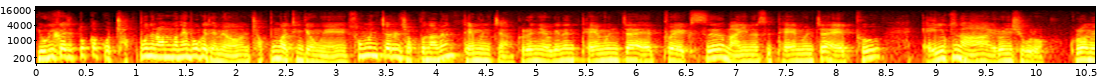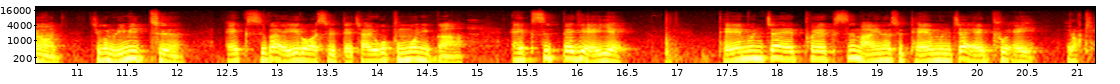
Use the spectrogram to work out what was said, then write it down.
여기까지 똑같고 적분을 한번 해보게 되면 적분 같은 경우에 소문자를 적분하면 대문자 그러니 여기는 대문자 fx 마이너스 대문자 fa구나 이런 식으로 그러면 지금 리미트 x가 a로 갔을 때 자 요거 분모니까 x 빼기 a에 대문자 fx 마이너스 대문자 fa 이렇게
